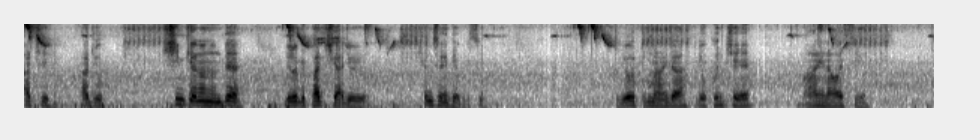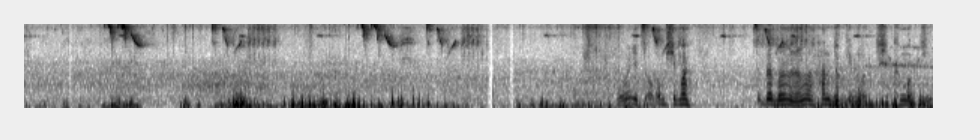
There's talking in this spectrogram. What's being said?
아치 아주 심지 않았는데 이렇게 밭이 아주 형성이 되어 버렸어요. 여기뿐만 아니라 요 근처에 많이 나와 있어요. 이제 조금씩만 뜯어보면 한두 끼뭐 시큼 먹지.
